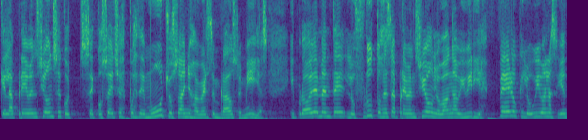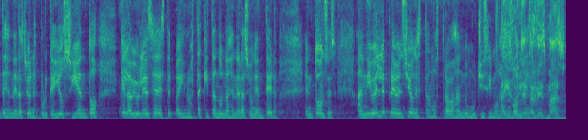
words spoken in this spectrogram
que la prevención se, co- se cosecha después de muchos años haber sembrado semillas y probablemente los frutos de esa prevención lo van a vivir y espero que lo vivan las siguientes generaciones porque yo siento que la violencia de este país no está quitando una generación entera. Entonces, a nivel de prevención estamos trabajando muchísimos Ahí es donde tal vez más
